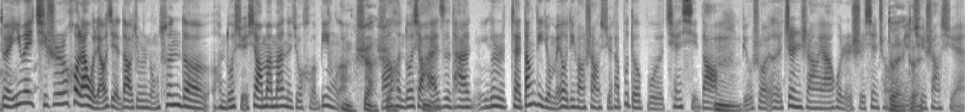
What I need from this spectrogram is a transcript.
对，因为其实后来我了解到，就是农村的很多学校慢慢的就合并了。嗯，是啊，然后很多小孩子他一个是在当地就没有地方上学，他不得不迁徙到，比如说呃镇上呀，或者是县城里面去上学，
